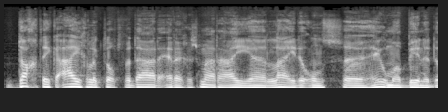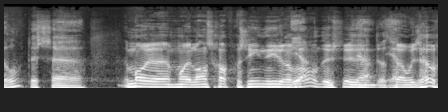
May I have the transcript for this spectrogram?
dacht ik eigenlijk dat we daar ergens... maar hij uh, leidde ons helemaal binnen door. Dus een mooie, mooi landschap gezien in ieder geval. Dus uh, dat sowieso.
